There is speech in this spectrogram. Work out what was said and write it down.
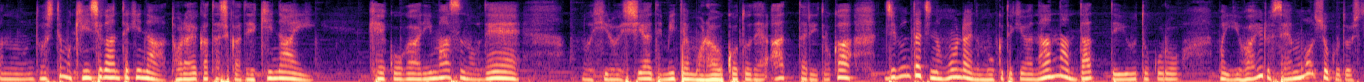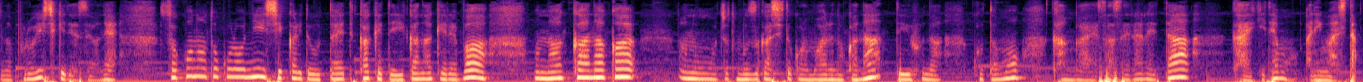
あのどうしても近視眼的な捉え方しかできない傾向がありますのでの広い視野で見てもらうことであったりとか自分たちの本来の目的は何なんだっていうところ、まあ、いわゆる専門職としてのプロ意識ですよねそこのところにしっかりと訴えかけていかなければなかなかあのちょっと難しいところもあるのかなっていうふうなことも考えさせられた会議でもありました。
